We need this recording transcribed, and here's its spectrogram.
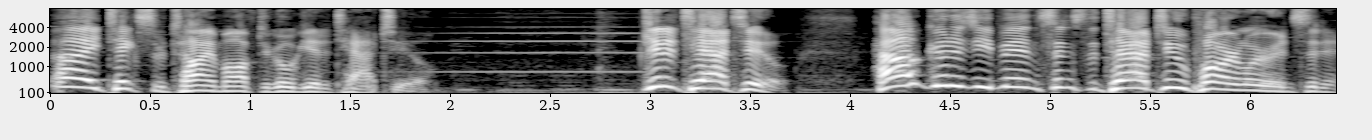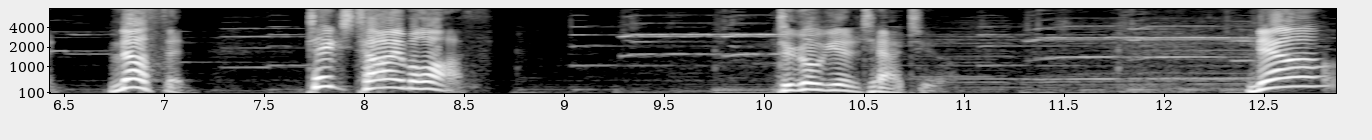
Ah, he takes some time off to go get a tattoo. Get a tattoo. How good has he been since the tattoo parlor incident? Nothing. Takes time off to go get a tattoo. Now,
